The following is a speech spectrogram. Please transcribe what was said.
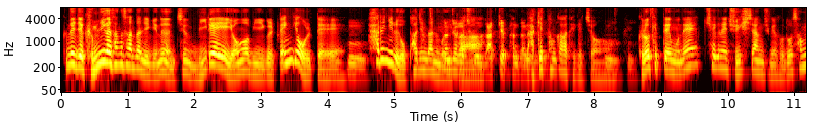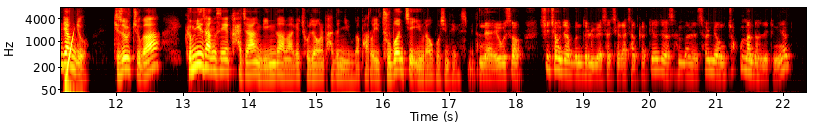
근데 이제 금리가 상승한다는 얘기는 즉 미래의 영업 이익을 땡겨 올때 음. 할인율이 높아진다는 현재 가치로 거니까 낮게 판단을 낮게 해줘요. 평가가 되겠죠. 음, 음. 그렇기 때문에 최근에 주식 시장 중에서도 성장주, 기술주가 금리 상승에 가장 민감하게 조정을 받은 이유가 바로 이 두 번째 이유라고 보시면 되겠습니다. 네, 여기서 시청자분들을 위해서 제가 잠깐 끼어들어서 한번 설명 조금만 더 드리면 기,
